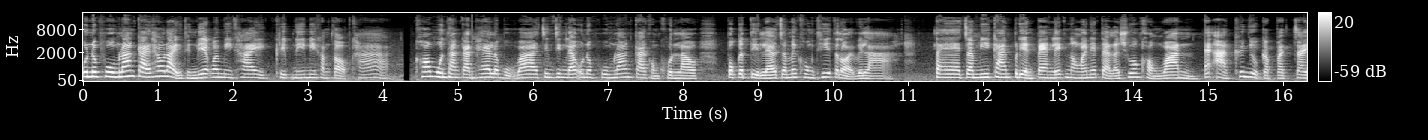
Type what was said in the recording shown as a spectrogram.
อุณหภูมิร่างกายเท่าไหร่ถึงเรียกว่ามีไข้ คลิปนี้มีคำตอบค่ะ ข้อมูลทางการแพทย์ระบุว่าจริง ๆ แล้วอุณหภูมิร่างกายของคนเรา ปกติแล้วจะไม่คงที่ตลอดเวลา แต่จะมีการเปลี่ยนแปลงเล็กน้อยในแต่ละช่วงของวัน และอาจขึ้นอยู่กับปัจจัย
